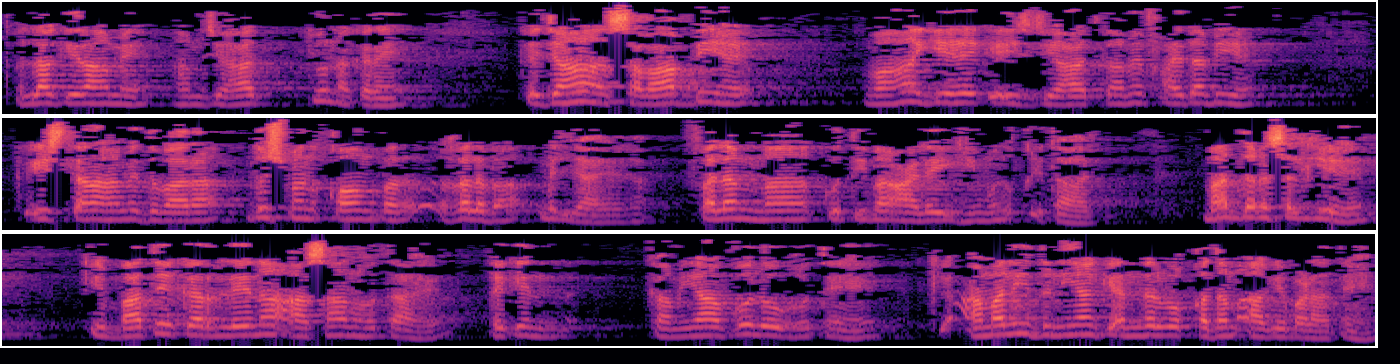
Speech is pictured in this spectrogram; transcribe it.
تو اللہ کی راہ میں ہم جہاد کیوں نہ کریں؟ کہ جہاں ثواب بھی ہے، وہاں یہ ہے کہ اس جہاد کا ہمیں فائدہ بھی ہے، کہ اس طرح ہمیں دوبارہ دشمن قوم پر غلبہ مل جائے گا۔ فلم کتبہ علیہ القتال۔ بات دراصل یہ ہے کہ باتیں کر لینا آسان ہوتا ہے، لیکن کامیاب وہ لوگ ہوتے ہیں کہ عملی دنیا کے اندر وہ قدم آگے بڑھاتے ہیں۔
